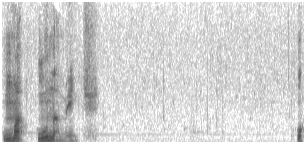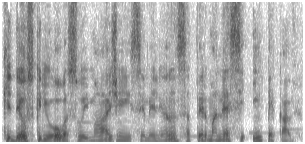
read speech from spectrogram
uma unamente. O que Deus criou à sua imagem e semelhança permanece impecável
